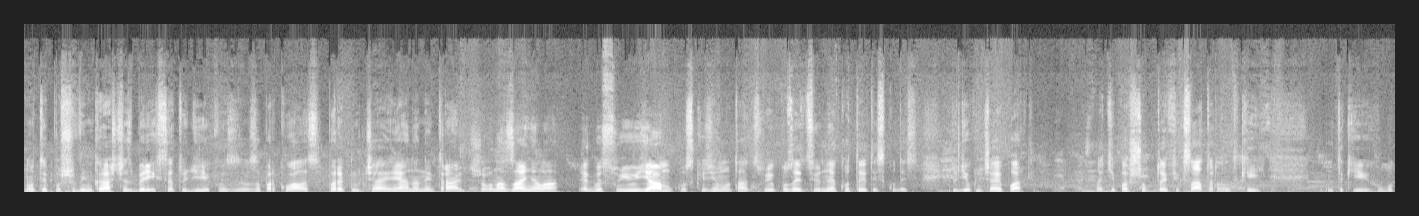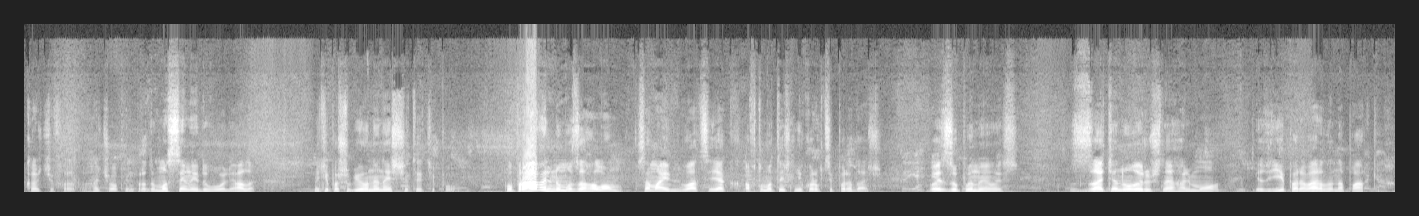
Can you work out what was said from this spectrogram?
ну, типу, щоб він краще зберігся, тоді, як ви запаркувалися, переключаю я на нейтраль, щоб вона зайняла якби свою ямку, скажімо так, свою позицію, не котитись кудись, і тоді включаю паркінг. Ну, типу, щоб той фіксатор, там такий, ну такий, грубо кажучи, гачок, він правда масивний доволі, але ну, типу, щоб його не нищити, типу. По правильному загалом все має відбуватися як в автоматичній коробці передач. Ви зупинились, затягнули ручне гальмо і тоді переверли на паркінг.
